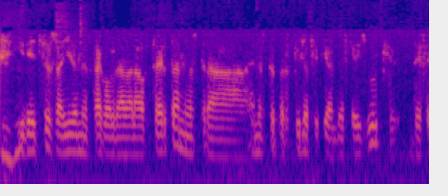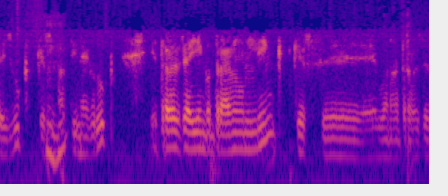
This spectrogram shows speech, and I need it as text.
y de hecho es ahí donde está colgada la oferta en nuestra en nuestro perfil oficial de Facebook, de Facebook que es uh Group. Y a través de ahí encontrarán un link que es eh, bueno a través de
